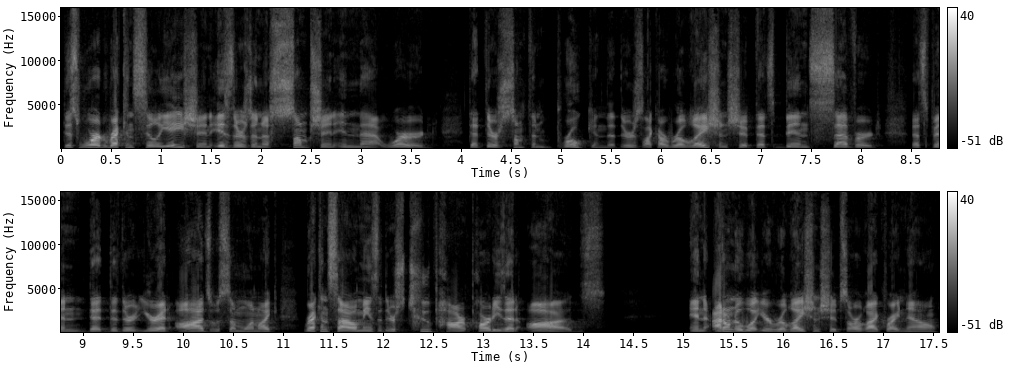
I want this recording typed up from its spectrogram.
this word reconciliation is there's an assumption in that word that there's something broken, that there's like a relationship that's been severed, that's been, that, that you're at odds with someone. Like reconcile means that there's two par- parties at odds. And I don't know what your relationships are like right now,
